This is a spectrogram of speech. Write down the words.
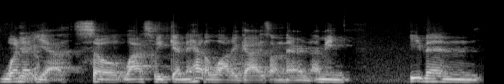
When Yeah. yeah. yeah. So last weekend they had a lot of guys on there, and I mean, even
